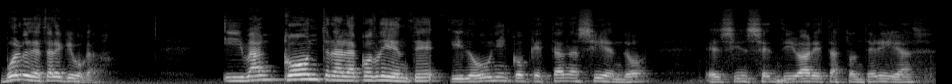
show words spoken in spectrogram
vuelven a estar equivocados. Y van contra la corriente y lo único que están haciendo es incentivar estas tonterías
